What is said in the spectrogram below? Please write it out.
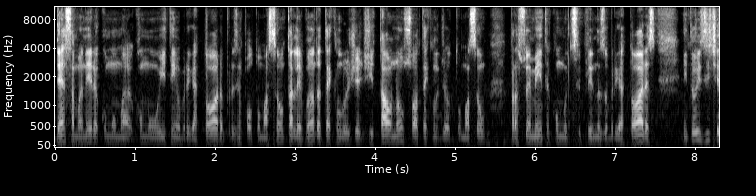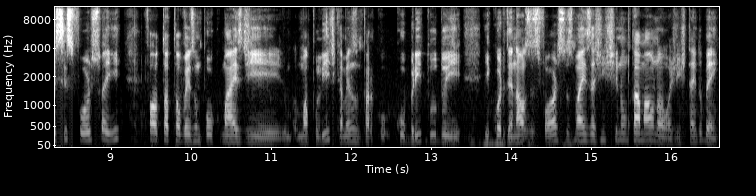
dessa maneira como, uma, como um item obrigatório, por exemplo, a automação está levando a tecnologia digital, não só a tecnologia de automação para sua ementa como disciplinas obrigatórias. Então existe esse esforço aí, falta talvez um pouco mais de uma política mesmo para co cobrir tudo e, e, coordenar os esforços, mas a gente não está mal não, a gente está indo bem.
